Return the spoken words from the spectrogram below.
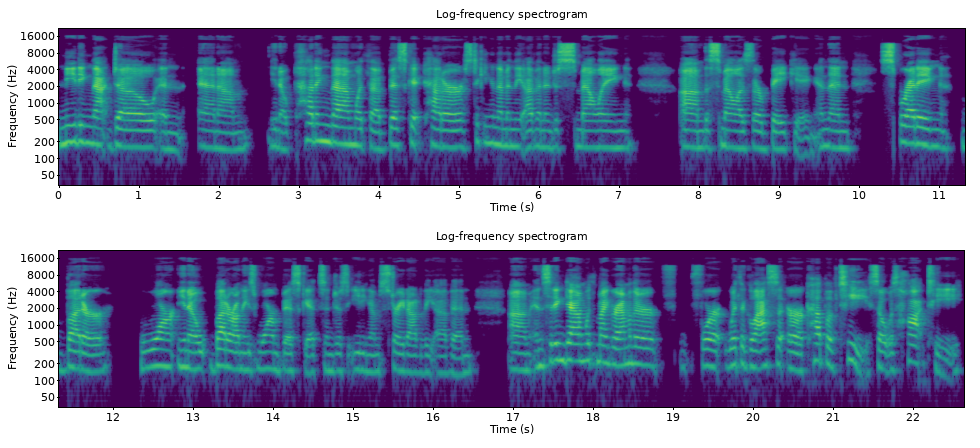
kneading that dough and and um you know cutting them with a biscuit cutter, sticking them in the oven and just smelling um the smell as they're baking and then spreading butter warm, you know, butter on these warm biscuits and just eating them straight out of the oven um, and sitting down with my grandmother for with a glass or a cup of tea. So it was hot tea.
